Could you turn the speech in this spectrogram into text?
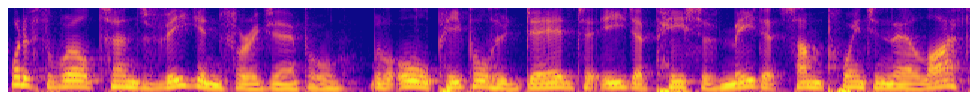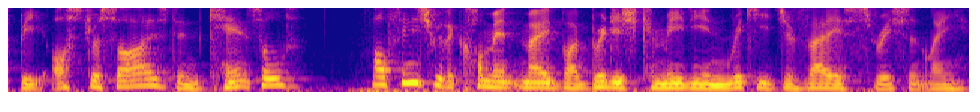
What if the world turns vegan, for example? Will all people who dared to eat a piece of meat at some point in their life be ostracised and cancelled? I'll finish with a comment made by British comedian Ricky Gervais recently.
